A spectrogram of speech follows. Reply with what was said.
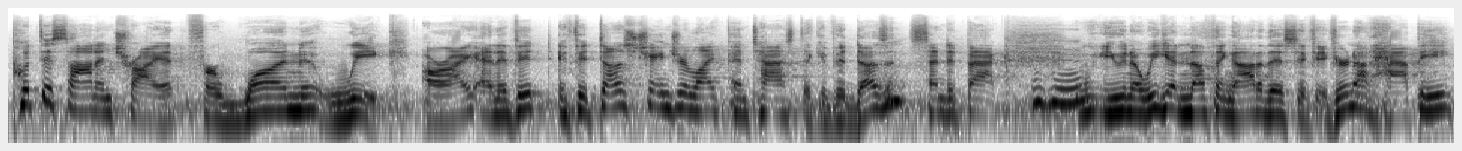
Put this on and try it for one week, all right? And if it if it does change your life, fantastic. If it doesn't, send it back. You know, we get nothing out of this. If, if you're not happy,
